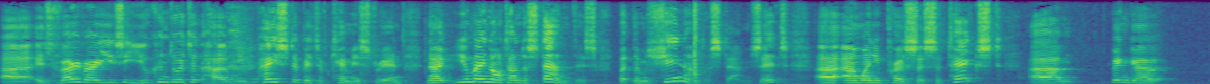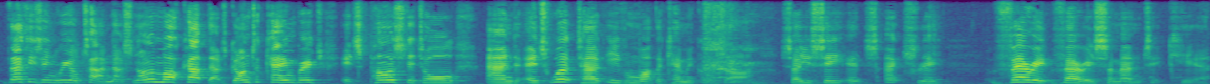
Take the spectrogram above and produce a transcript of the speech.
uh, is very, very easy. You can do it at home. You paste a bit of chemistry in. Now, you may not understand this, but the machine understands it. Uh, and when you process the text, um, bingo, that is in real time. That's not a mock-up. That's gone to Cambridge. It's parsed it all, and it's worked out even what the chemicals are. So you see, it's actually very, very semantic here.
